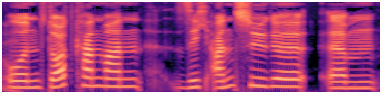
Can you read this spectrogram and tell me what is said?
Oh. Und dort kann man sich Anzüge, ähm,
